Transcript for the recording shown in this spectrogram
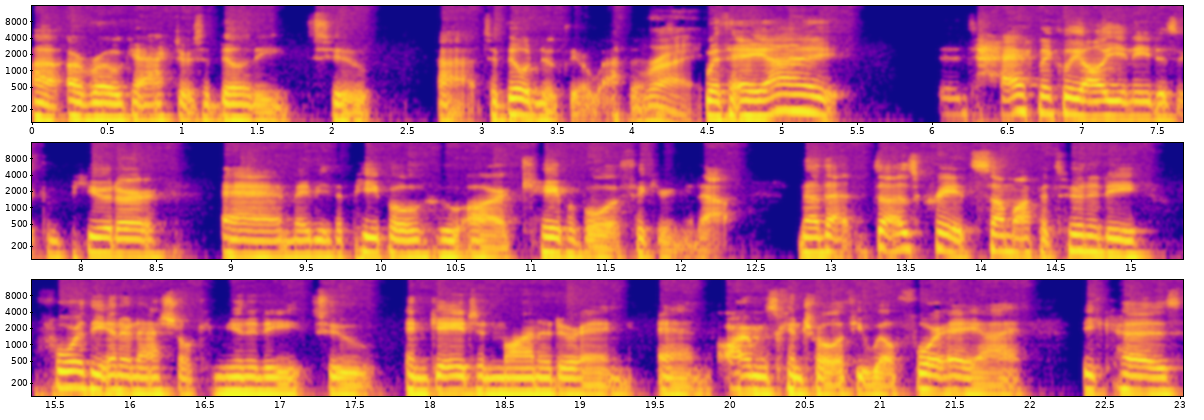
uh, a rogue actor's ability to uh, to build nuclear weapons. Right. With AI, technically all you need is a computer and maybe the people who are capable of figuring it out. Now that does create some opportunity for the international community to engage in monitoring and arms control, if you will, for AI, because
